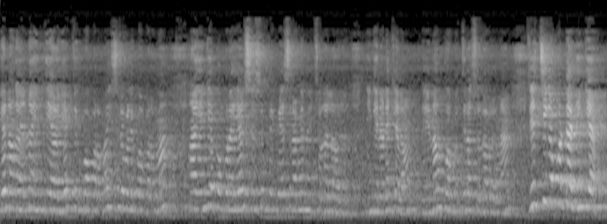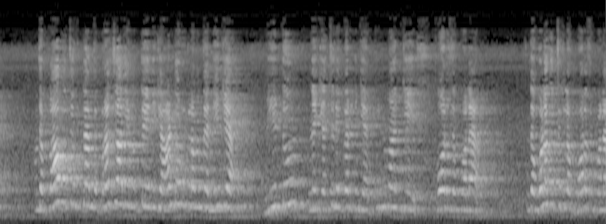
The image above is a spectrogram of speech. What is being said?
ஏன் நாங்க என்ன இந்தியா? ஏத்துக்கு போக போறோமா? இஸ்ரேலுக்கு போக போறோமா? ஆஹ் எங்க போக போறோம் ஏன் சிசு பேசுறாங்கன்னு சொல்லலாம் நீங்க நினைக்கலாம். ஏன்னா என்ன உங்க மத்தியில சொல்ல வரேன்னா ரட்சிக்கப்பட்ட நீங்க. அந்த பாவத்தை விட்டு அந்த பிரச்சாரியை விட்டு இன்னைக்கு ஆண்டவர்களை வந்த நீங்க. மீண்டும் இன்னைக்கு எத்தனை பேர் நீங்க பின்வாங்கி போறது போல இந்த உலகத்துக்குள்ள போறது போல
